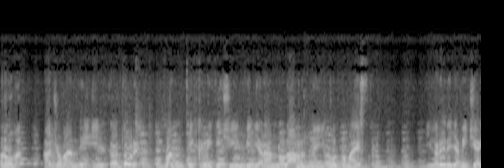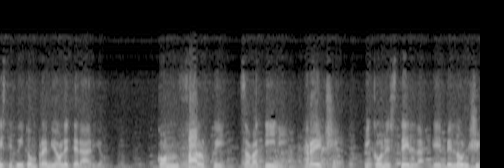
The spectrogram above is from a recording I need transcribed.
Roma, a Giovanni il trattore, quanti critici invidieranno l'arme, il colpo maestro? Il re degli amici ha istituito un premio letterario. Con Falqui, Zavattini, Greci, Piccone Stella e Bellonci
